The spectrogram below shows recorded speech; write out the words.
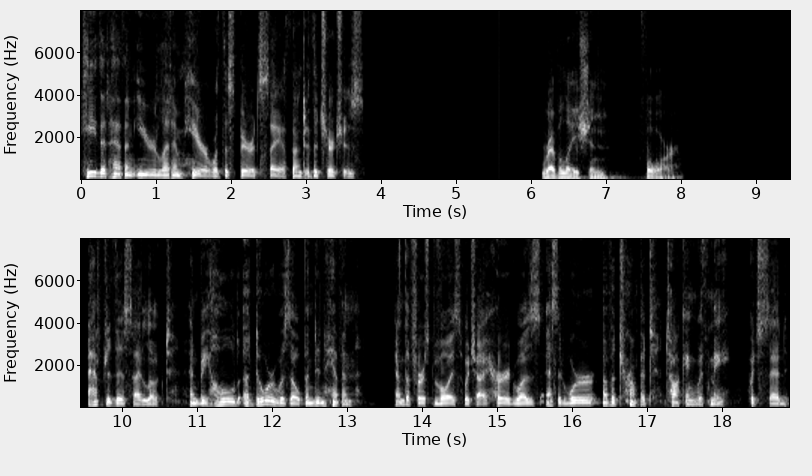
He that hath an ear, let him hear what the Spirit saith unto the churches. Revelation 4 After this I looked, and behold, a door was opened in heaven. And the first voice which I heard was, as it were, of a trumpet talking with me, which said,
